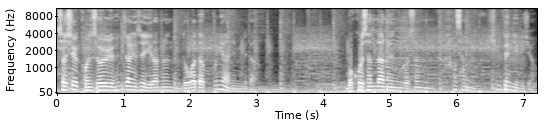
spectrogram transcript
사실 건설 현장에서 일하는 노가다 뿐이 아닙니다. 먹고 산다는 것은 항상 힘든 일이죠.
